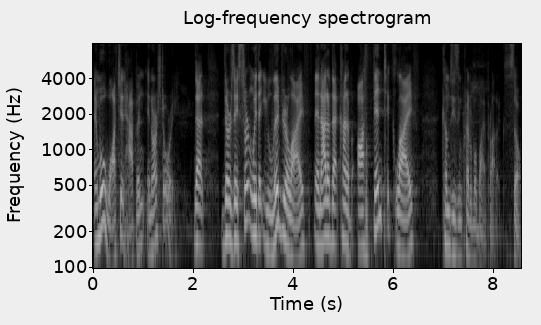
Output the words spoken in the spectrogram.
And we'll watch it happen in our story. That there's a certain way that you live your life, and out of that kind of authentic life comes these incredible byproducts. So,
